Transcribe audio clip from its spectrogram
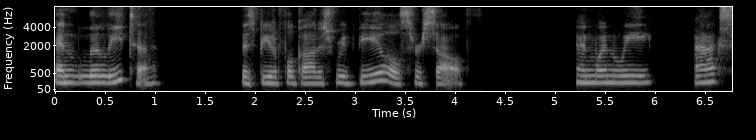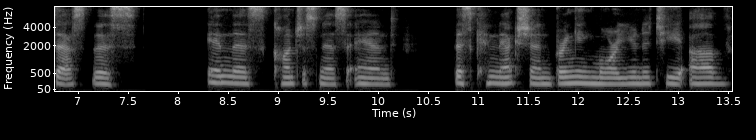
And Lalita, this beautiful goddess, reveals herself. And when we access this in this consciousness and this connection, bringing more unity of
